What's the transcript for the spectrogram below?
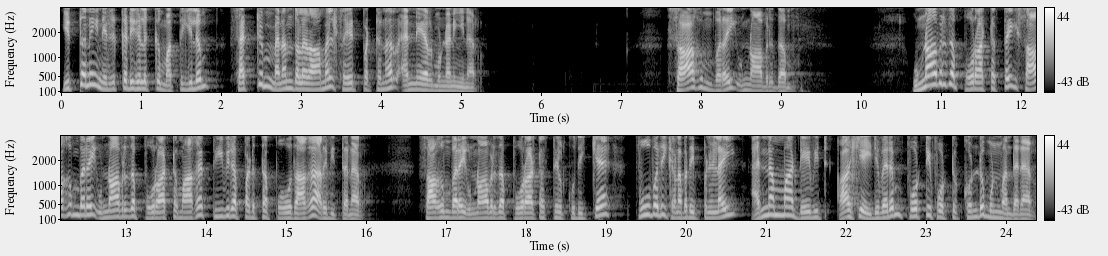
இத்தனை நெருக்கடிகளுக்கு மத்தியிலும் சற்றும் மனம் தளராமல் செயற்பட்டனர் அந்நியர் முன்னணியினர். சாகும் வரை உண்ணாவிரதம். உண்ணாவிரத போராட்டத்தை சாகும் வரை உண்ணாவிரத போராட்டமாக தீவிரப்படுத்தப் போவதாக அறிவித்தனர். சாகும் வரை உண்ணாவிரத போராட்டத்தில் குதிக்க பூபதி கணபதி பிள்ளை அன்னம்மா டேவிட் ஆகிய இருவரும் போட்டி போட்டுக்கொண்டு முன்வந்தனர்.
